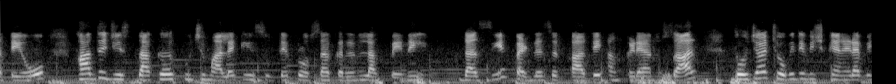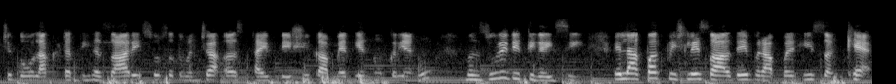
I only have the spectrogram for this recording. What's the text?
ਅਤੇ ਉਹ ਹੱਦ ਜਿਸ ਤੱਕ ਕੁਝ ਮਾਲਕ ਇਸ ਉੱਤੇ ਭਰੋਸਾ ਕਰਨ ਲੱਗ ਪਏ ਨੇ। ਦੱਸਦੀਏ ਫੈਡਰਲ ਸਰਕਾਰ ਦੇ ਅੰਕੜਿਆਂ ਅਨੁਸਾਰ 2024 ਦੇ ਵਿੱਚ ਕੈਨੇਡਾ ਵਿੱਚ 238157 ਅਸਥਾਈ ਵਿਦੇਸ਼ੀ ਕਾਮਿਆਂ ਦੀਆਂ ਨੌਕਰੀਆਂ ਨੂੰ ਮਨਜ਼ੂਰੀ ਦਿੱਤੀ ਗਈ ਸੀ ਇਹ ਲਗਭਗ ਪਿਛਲੇ ਸਾਲ ਦੇ ਬਰਾਬਰ ਹੀ ਸੰਖਿਆ ਹੈ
